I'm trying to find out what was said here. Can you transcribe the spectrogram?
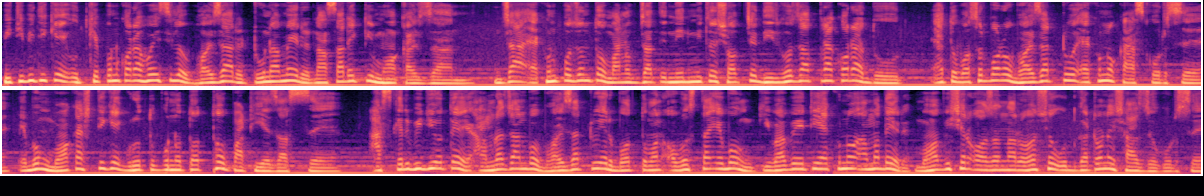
পৃথিবী থেকে উৎক্ষেপণ করা হয়েছিল ভয়েজার টু নামের নাসার একটি মহাকাশযান যা এখন পর্যন্ত মানবজাতির নির্মিত সবচেয়ে দীর্ঘ যাত্রা করা দূত এত বছর পরও ভয়েজার টু এখনও কাজ করছে এবং মহাকাশটিকে গুরুত্বপূর্ণ তথ্য পাঠিয়ে যাচ্ছে আজকের ভিডিওতে আমরা জানব ভয়েজার টু এর বর্তমান অবস্থা এবং কীভাবে এটি এখনও আমাদের মহাবিশ্বের অজানা রহস্য উদ্ঘাটনে সাহায্য করছে।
